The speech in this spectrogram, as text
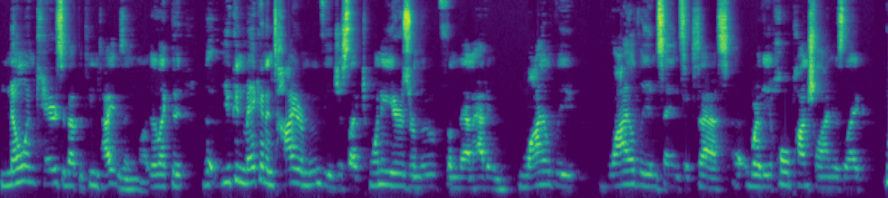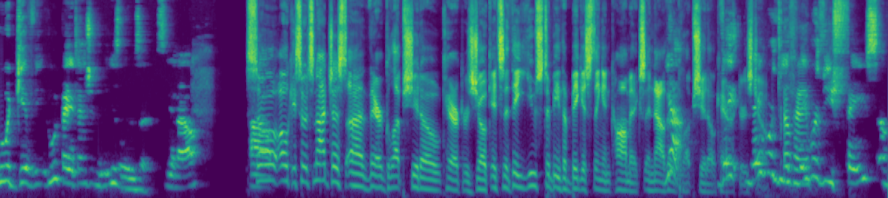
no one cares about the Teen Titans anymore. They're like the, the you can make an entire movie just like 20 years removed from them having wildly wildly insane success uh, where the whole punchline is like who would give the, who would pay attention to these losers, you know? So okay, so it's not just uh, their Glup Shido characters joke. It's that they used to be the biggest thing in comics, and now they're Yeah. Glup Shido characters they joke. were the Okay. they were the face of,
